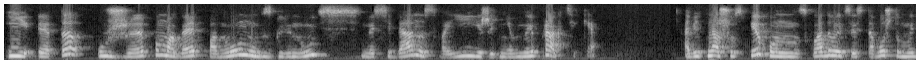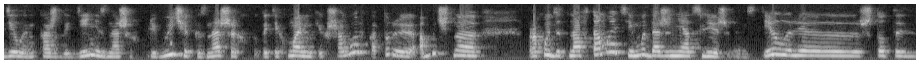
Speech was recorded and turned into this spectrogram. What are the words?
И это уже помогает по-новому взглянуть на себя, на свои ежедневные практики. А ведь наш успех, он складывается из того, что мы делаем каждый день, из наших привычек, из наших вот этих маленьких шагов, которые обычно проходят на автомате, и мы даже не отслеживаем, сделали что-то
